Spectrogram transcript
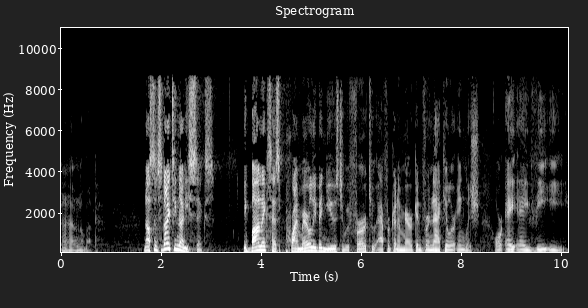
I don't know about that. Now, since 1996, Ebonics has primarily been used to refer to African American Vernacular English, or AAVE,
